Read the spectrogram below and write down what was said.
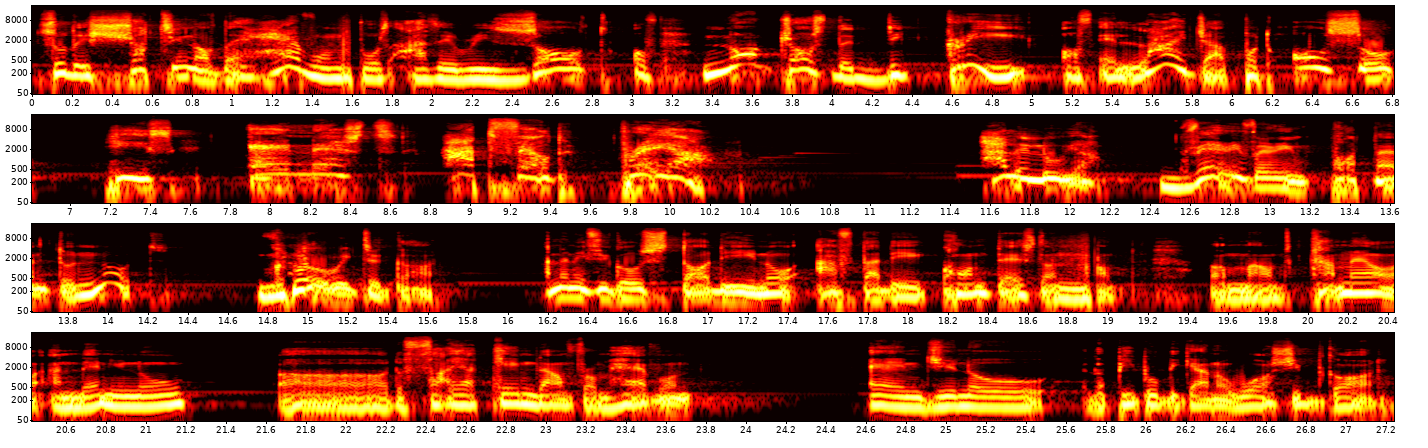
So the shutting of the heavens was as a result of not just the decree of Elijah, but also his earnest, heartfelt prayer. Hallelujah. Very, very important to note. Glory to God. And then if you go study, you know, after the contest on Mount, on Mount Carmel, and then, you know, uh, the fire came down from heaven, and, you know, the people began to worship God.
